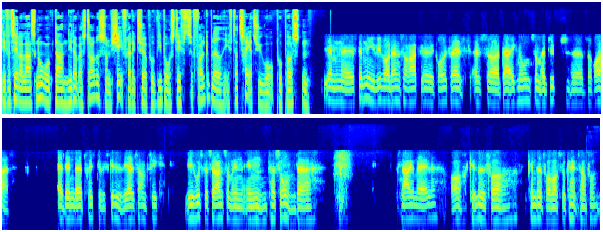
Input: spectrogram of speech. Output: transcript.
Det fortæller Lars Norup, der netop er stoppet som chefredaktør på Viborg Stifts Folkeblad efter 23 år på posten. Jamen, øh, stemningen i Viborg, den er så ret øh, grådkvalt. Altså, der er ikke nogen, som er dybt øh, berørt af den der triste besked, vi alle sammen fik. Vi husker Søren som en, en person, der snakkede med alle og kæmpede for, kæmpede for vores lokalsamfund.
